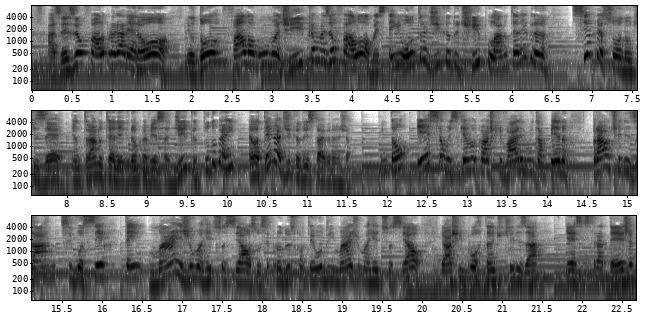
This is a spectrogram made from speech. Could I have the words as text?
Às vezes eu falo pra galera, ó, oh, eu dou, falo alguma dica, mas eu falo, ó, oh, mas tem outra dica do tipo lá no Telegram. Se a pessoa não quiser entrar no Telegram para ver essa dica, tudo bem. Ela teve a dica do Instagram já. Então, esse é um esquema que eu acho que vale muito a pena para utilizar se você tem mais de uma rede social, se você produz conteúdo em mais de uma rede social, eu acho importante utilizar essa estratégia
